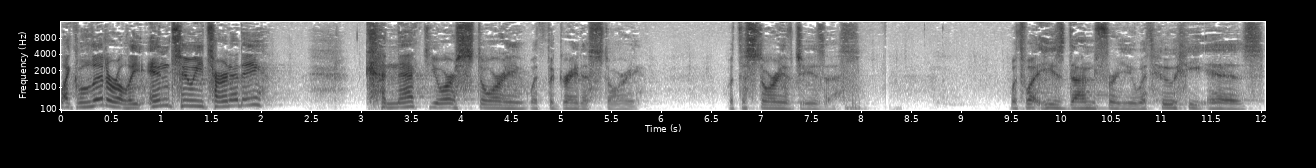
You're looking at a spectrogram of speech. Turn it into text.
Like literally into eternity? Connect your story with the greatest story, with the story of Jesus, with what he's done for you, with who he is.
